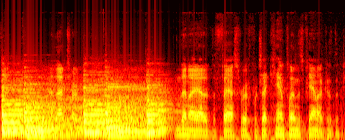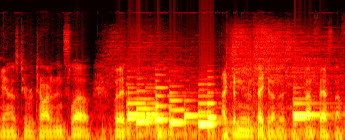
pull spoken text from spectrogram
and that turned. And then I added the fast riff, which I can't play on this piano because the piano is too retarded and slow. But it, I couldn't even take it on this. It's not fast enough.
